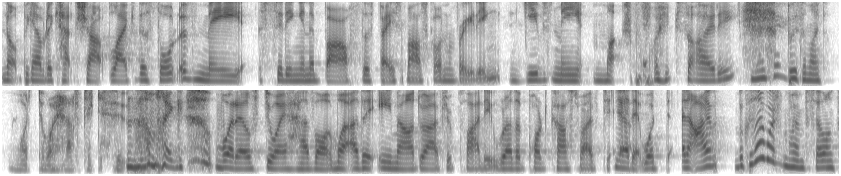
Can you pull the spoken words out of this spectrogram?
not being able to catch up, like the thought of me sitting in a bath with a face mask on reading gives me much more anxiety. Because I'm like, what do I have to do? I'm like, what else do I have on? What other email do I have to reply to? What other podcast do I have to Yeah. edit? What and I because I worked from home for so long,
